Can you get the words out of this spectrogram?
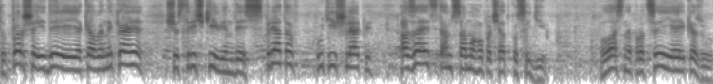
То перша ідея, яка виникає, що стрічки він десь спрятав у тій шляпі, а заєць там з самого початку сидів. Власне, про це я і кажу,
